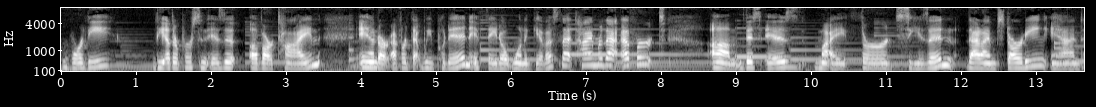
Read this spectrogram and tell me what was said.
worthy the other person is of our time and our effort that we put in if they don't want to give us that time or that effort. Um, this is my third season that I'm starting, and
